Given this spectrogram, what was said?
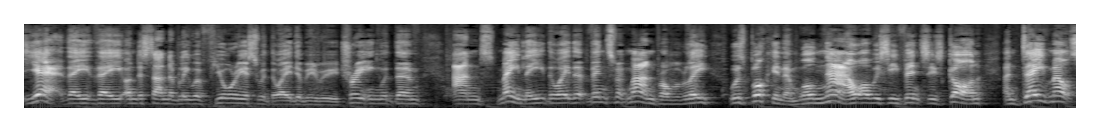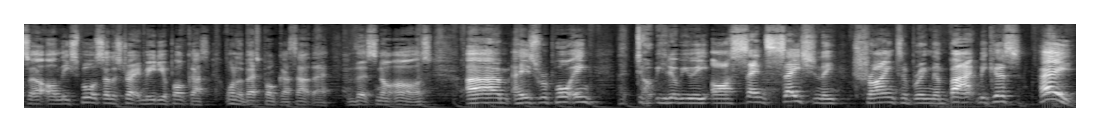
yeah, they they understandably were furious with the way WWE were treating with them, and mainly the way that Vince McMahon probably was booking them. Well, now obviously Vince is gone, and Dave Meltzer on the Sports Illustrated Media podcast, one of the best podcasts out there that's not ours, um, is reporting that WWE are sensationally trying to bring them back because hey,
